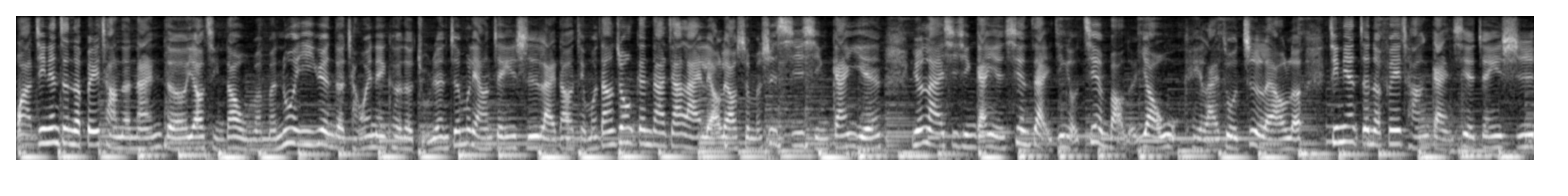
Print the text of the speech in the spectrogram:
哇，今天真的非常的难得，邀请到我们门诺医院的肠胃内科的主任曾不良曾医师来到节目当中，跟大家来聊聊什么是 C 型肝炎。原来 C 型肝炎现在已经有健保的药物可以来做治疗了。今天真的非常感谢曾医师，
